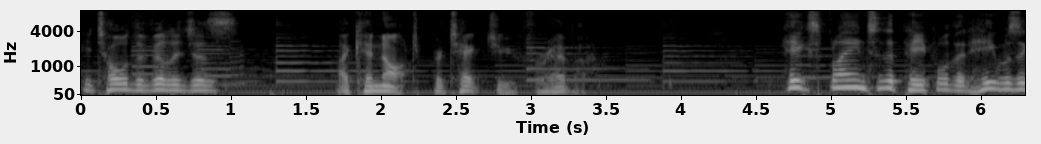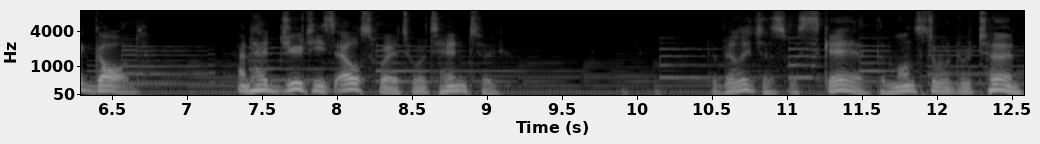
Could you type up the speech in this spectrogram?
he told the villagers, I cannot protect you forever. He explained to the people that he was a god and had duties elsewhere to attend to. The villagers were scared the monster would return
